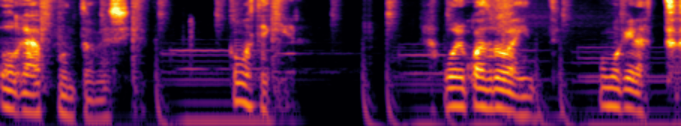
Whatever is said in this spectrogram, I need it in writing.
O gap.me7, como te quiera. O el 420, como quieras tú.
